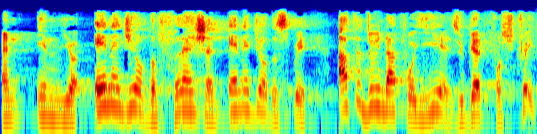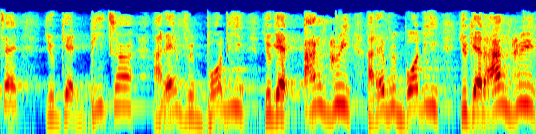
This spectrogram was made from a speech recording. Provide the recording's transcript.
And in your energy of the flesh and energy of the spirit, after doing that for years, you get frustrated, you get bitter at everybody, you get angry at everybody, you get angry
